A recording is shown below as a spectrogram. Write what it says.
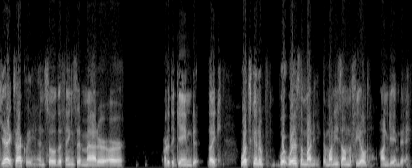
Yeah, exactly. And so the things that matter are are the game. Like what's gonna what, where's the money? The money's on the field on game day.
